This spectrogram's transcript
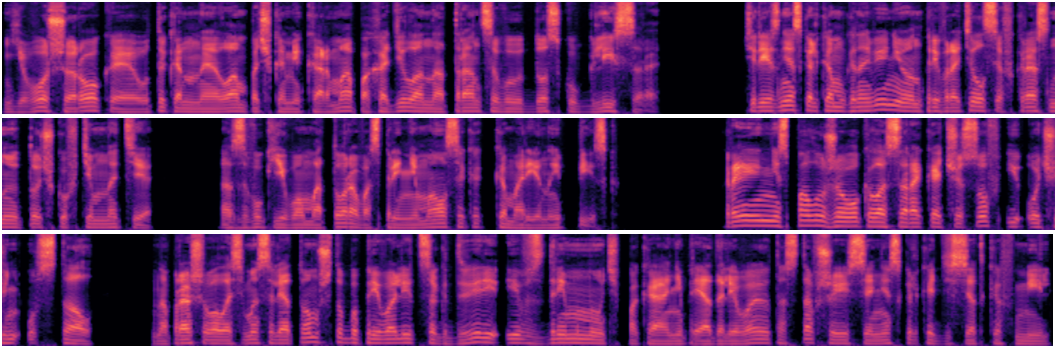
Его широкая, утыканная лампочками корма походила на трансовую доску глиссера. Через несколько мгновений он превратился в красную точку в темноте, а звук его мотора воспринимался как комариный писк. Крейн не спал уже около 40 часов и очень устал. Напрашивалась мысль о том, чтобы привалиться к двери и вздремнуть, пока они преодолевают оставшиеся несколько десятков миль.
